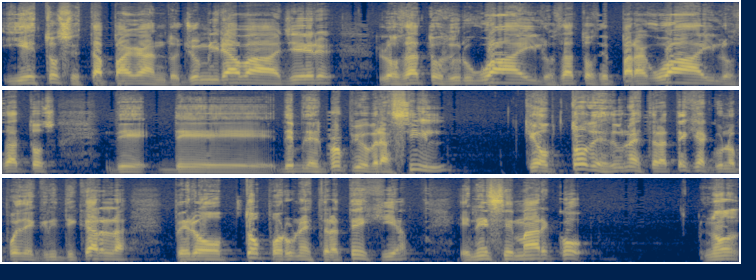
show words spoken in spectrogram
y esto se está pagando. Yo miraba ayer los datos de Uruguay, los datos de Paraguay, los datos de, del propio Brasil, que optó desde una estrategia que uno puede criticarla, pero optó por una estrategia. En ese marco no,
